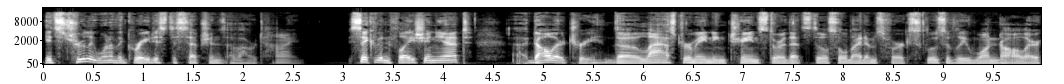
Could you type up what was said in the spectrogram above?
It's truly one of the greatest deceptions of our time. Sick of inflation yet? Uh, Dollar Tree, the last remaining chain store that still sold items for exclusively $1,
